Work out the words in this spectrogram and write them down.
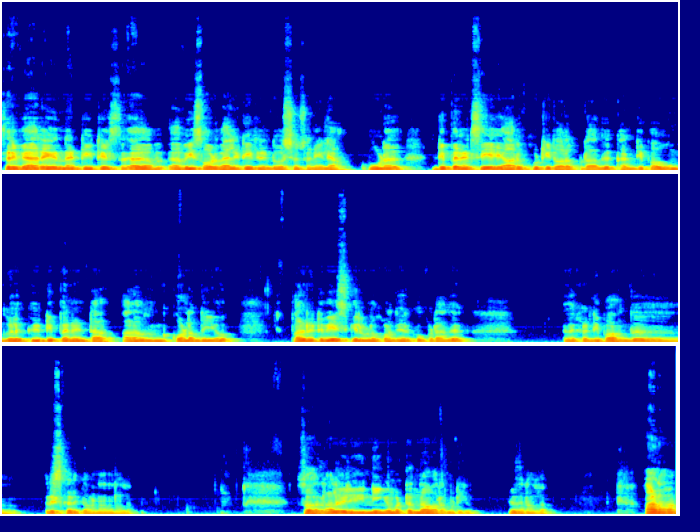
சரி வேறு என்ன டீட்டெயில்ஸ் வீசாவோட வேலிட்டி ரெண்டு வருஷம் சொன்னீங்களா கூட டிபெண்டன்சியை யாரும் கூட்டிகிட்டு வரக்கூடாது. கண்டிப்பாக உங்களுக்கு டிபெண்ட்டாக அதாவது உங்கள் குழந்தையோ பதினெட்டு வயசுக்கு உள்ள குழந்தை இருக்கக்கூடாது. இது கண்டிப்பாக வந்து ரிஸ்க் எடுக்க வேணாம் அதனால். ஸோ அதனால் நீங்கள் மட்டும்தான் வர முடியும் இதனால். ஆனால்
